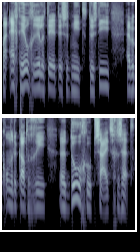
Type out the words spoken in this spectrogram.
maar echt heel gerelateerd is het niet. Dus die heb ik onder de categorie uh, doelgroep sites gezet.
